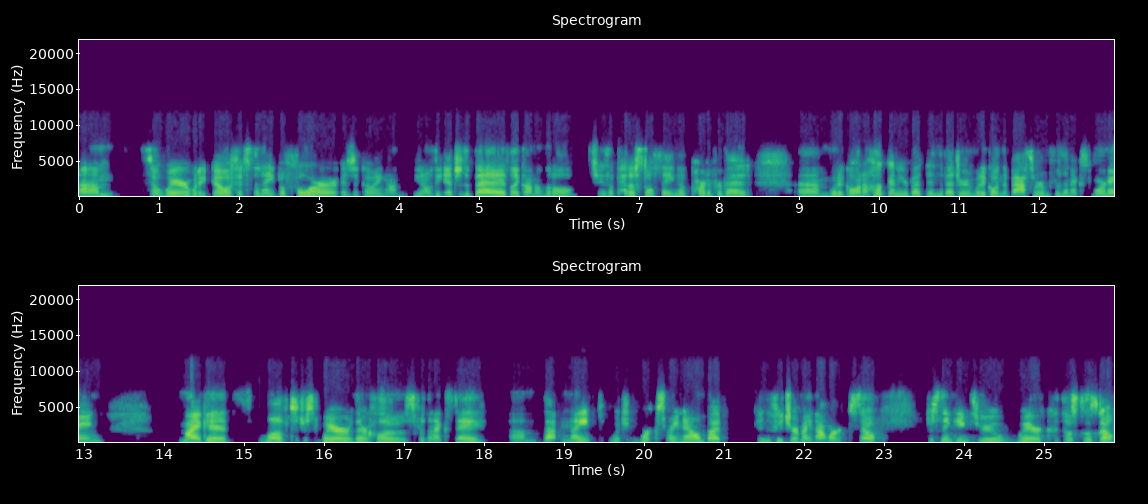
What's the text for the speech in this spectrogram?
Um, so where would it go if it's the night before? Is it going on, you know, the edge of the bed, like on a little? She has a pedestal thing of part of her bed. Um, would it go on a hook in your bed in the bedroom? Would it go in the bathroom for the next morning? My kids love to just wear their clothes for the next day um, that night, which works right now, but in the future it might not work. So just thinking through where could those clothes go.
